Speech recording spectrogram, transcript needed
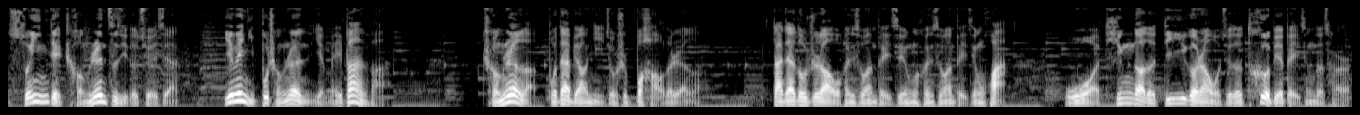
所以你得承认自己的缺陷，因为你不承认也没办法。承认了，不代表你就是不好的人了。大家都知道，我很喜欢北京，很喜欢北京话。我听到的第一个让我觉得特别北京的词儿，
